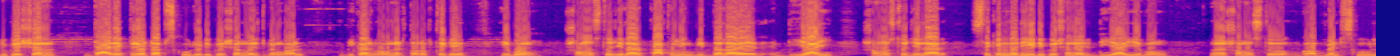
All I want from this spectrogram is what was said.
education directorate of school education West Bengal Bikash ভবনের তরফ থেকে এবং সমস্ত জেলার প্রাথমিক বিদ্যালয়ের ডিআই, সমস্ত জেলার সেকেন্ডারি এডুকেশনের ডিআই এবং সমস্ত গভর্নমেন্ট স্কুল,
